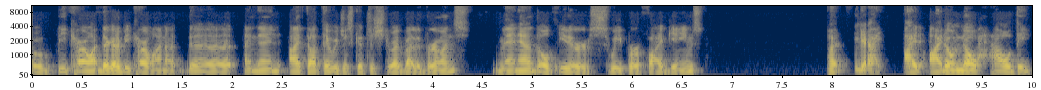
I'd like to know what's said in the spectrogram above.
oh, beat Carolina. They're going to beat Carolina. The and then I thought they would just get destroyed by the Bruins, manhandled either sweep or five games. But yeah, I I don't know how they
